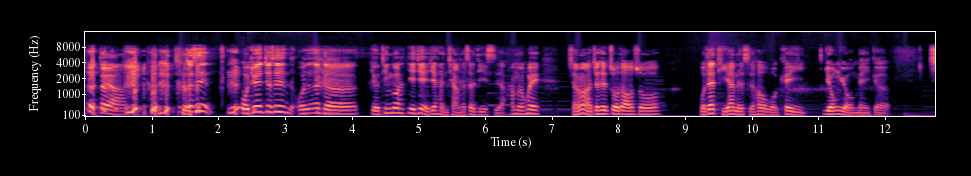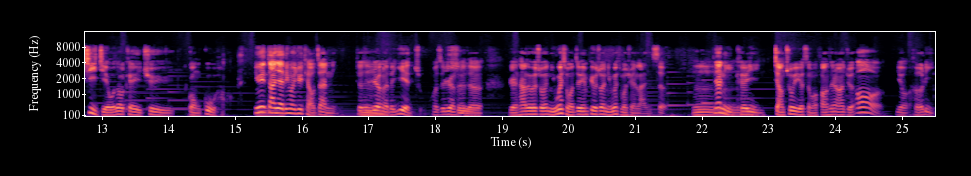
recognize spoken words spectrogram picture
对啊，就是我觉得就是我那个有听过业界有一些很强的设计师啊，他们会想办法就是做到说，我在提案的时候，我可以拥有每个细节，我都可以去巩固好，因为大家一定会去挑战你，就是任何的业主或是任何的人，他都会说你为什么这边，譬如说你为什么选蓝色，嗯，那你可以讲出一个什么方式，让他觉得哦有合理，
